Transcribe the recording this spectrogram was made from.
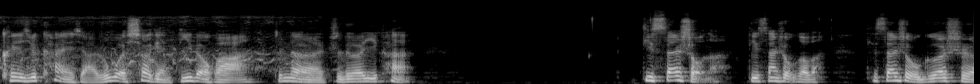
可以去看一下，如果笑点低的话，真的值得一看。第三首呢？第三首歌吧。第三首歌是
